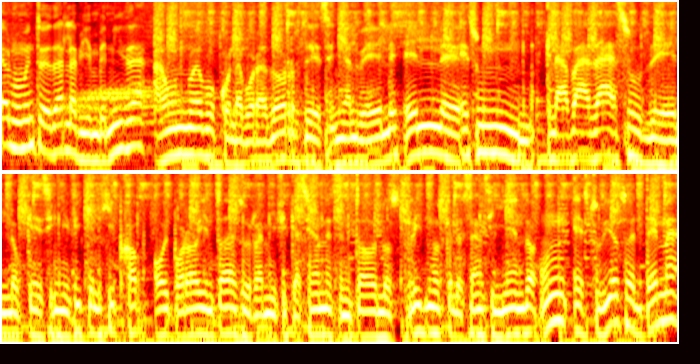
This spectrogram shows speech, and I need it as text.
llegado el momento de dar la bienvenida a un nuevo colaborador de Señal BL. Él eh, es un clavadazo de lo que significa el hip hop hoy por hoy en todas sus ramificaciones, en todos los ritmos que lo están siguiendo. Un estudioso del tema,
